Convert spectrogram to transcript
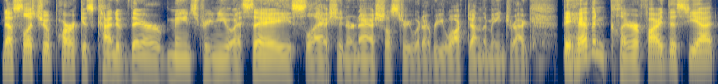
Now, Celestial Park is kind of their mainstream USA slash international street, whatever you walk down the main drag. They haven't clarified this yet,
